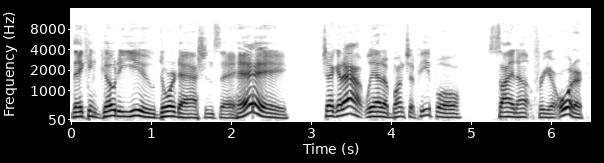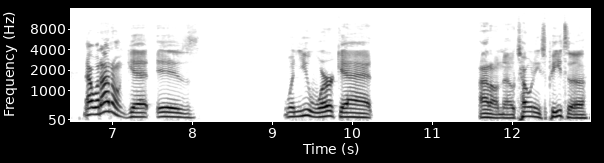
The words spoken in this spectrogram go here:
they can go to you, DoorDash, and say, Hey, check it out. We had a bunch of people sign up for your order. Now, what I don't get is when you work at, I don't know, Tony's Pizza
